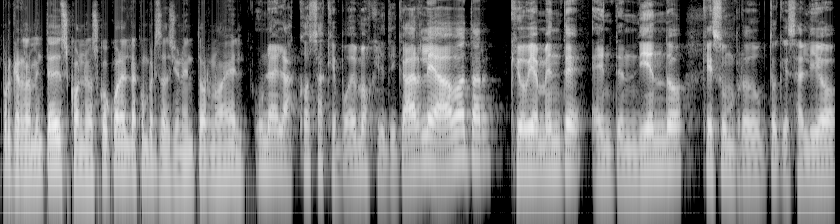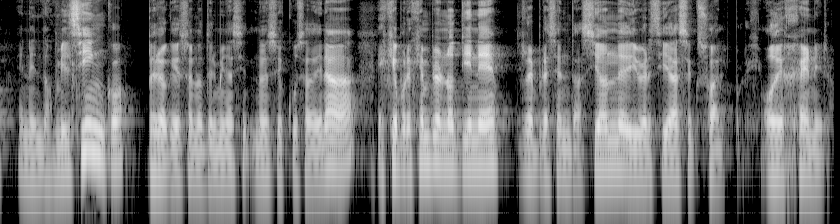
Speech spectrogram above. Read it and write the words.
Porque realmente desconozco cuál es la conversación en torno a él. Una de las cosas que podemos criticarle a Avatar, que obviamente entendiendo que es un producto que salió en el 2005, pero que eso no termina no es excusa de nada, es que por ejemplo no tiene representación de diversidad sexual, por ejemplo, o de género.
